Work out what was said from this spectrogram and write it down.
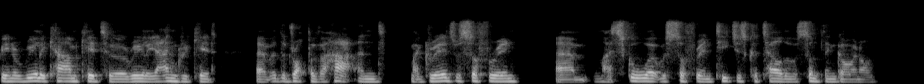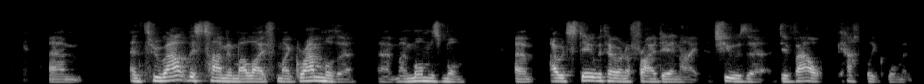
being a really calm kid to a really angry kid um, at the drop of a hat. And my grades were suffering. Um, my schoolwork was suffering. Teachers could tell there was something going on. Um, and throughout this time in my life, my grandmother, uh, my mum's mum, um, I would stay with her on a Friday night. She was a devout Catholic woman.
